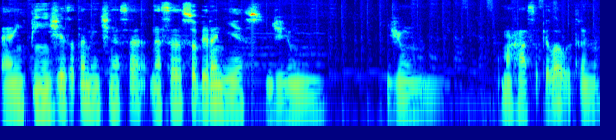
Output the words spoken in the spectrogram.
é, impinge exatamente nessa, nessa soberania de um de um uma raça pela outra, né?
